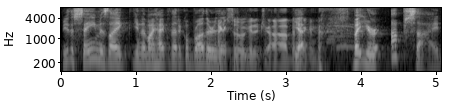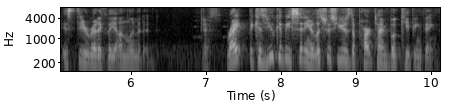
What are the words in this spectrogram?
You're the same as like you know my hypothetical brother. I that, can still get a job. And Yep. Can. but your upside is theoretically unlimited yes. right? Because you could be sitting here. Let's just use the part-time bookkeeping thing.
